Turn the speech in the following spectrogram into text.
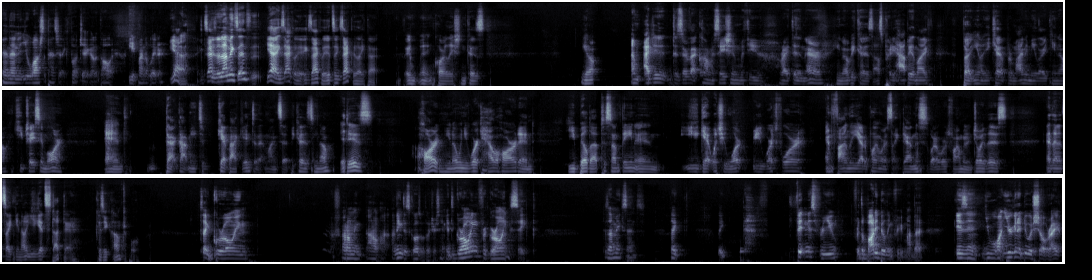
and then you wash the pants. You're like, "Fuck yeah, I got a dollar." You find it later. Yeah, exactly. Does that make sense? Yeah, exactly, exactly. It's exactly like that in, in correlation because you know I'm, I didn't deserve that conversation with you right then and there, you know, because I was pretty happy in life. But, you know, you kept reminding me, like, you know, keep chasing more. And that got me to get back into that mindset because, you know, it is hard, you know, when you work hella hard and you build up to something and you get what you work you worked for and finally you're at a point where it's like, damn, this is what I worked for. I'm gonna enjoy this. And then it's like, you know, you get stuck there because you're comfortable like growing. I don't mean I don't. I think this goes with what you're saying. It's growing for growing's sake. Does that make sense? Like, like fitness for you, for the bodybuilding for you. My bad. Isn't you want you're gonna do a show right?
